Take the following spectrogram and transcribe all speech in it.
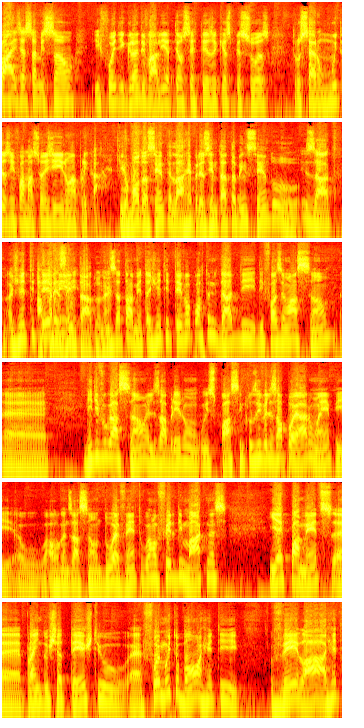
faz essa missão e foi de grande valia. Tenho certeza que as pessoas trouxeram muitas informações e irão aplicar. E o Moda Center lá representado também sendo. Exato. A gente teve. Apresentado, né? Exatamente. A gente teve a oportunidade de, de fazer uma ação. É, de divulgação, eles abriram o espaço, inclusive eles apoiaram o EMP, a organização do evento, é uma feira de máquinas e equipamentos é, para a indústria têxtil. É, foi muito bom a gente ver lá, a gente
